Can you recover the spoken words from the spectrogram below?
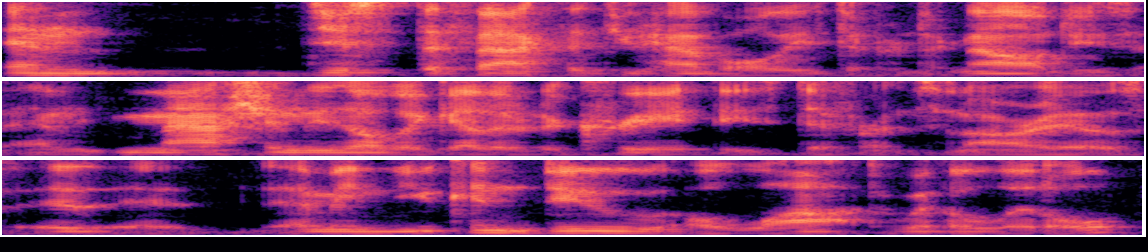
And just the fact that you have all these different technologies and mashing these all together to create these different scenarios. It, it, I mean, you can do a lot with a little,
